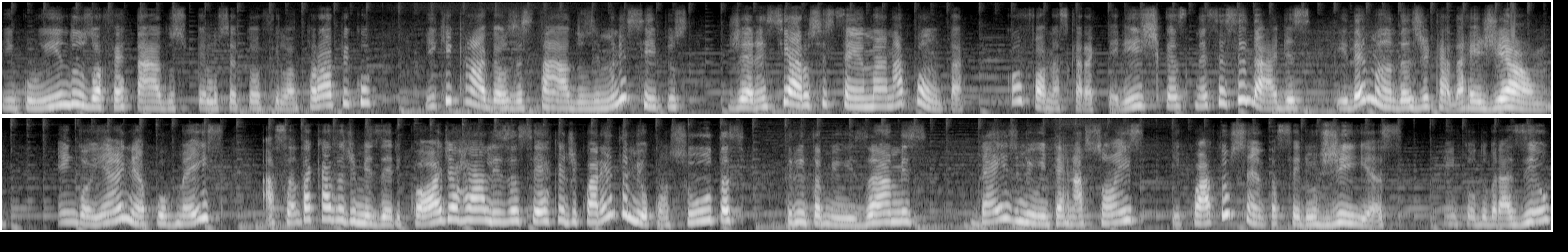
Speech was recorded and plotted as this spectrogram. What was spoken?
incluindo os ofertados pelo setor filantrópico, e que cabe aos estados e municípios gerenciar o sistema na ponta, conforme as características, necessidades e demandas de cada região. Em Goiânia, por mês, a Santa Casa de Misericórdia realiza cerca de 40 mil consultas, 30 mil exames, 10 mil internações e 400 cirurgias. Em todo o Brasil,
